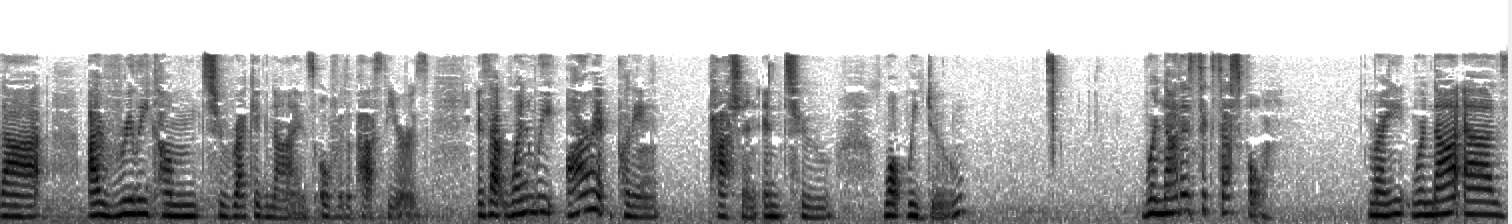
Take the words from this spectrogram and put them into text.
that I've really come to recognize over the past years is that when we aren't putting passion into what we do, we're not as successful, right? We're not as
